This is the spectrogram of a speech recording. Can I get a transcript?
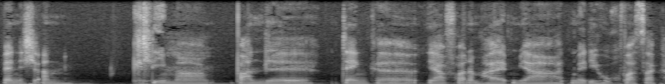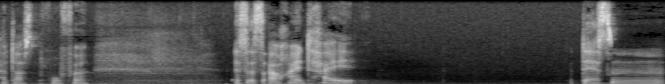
Wenn ich an Klimawandel denke, ja, vor einem halben Jahr hatten wir die Hochwasserkatastrophe. Es ist auch ein Teil dessen,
